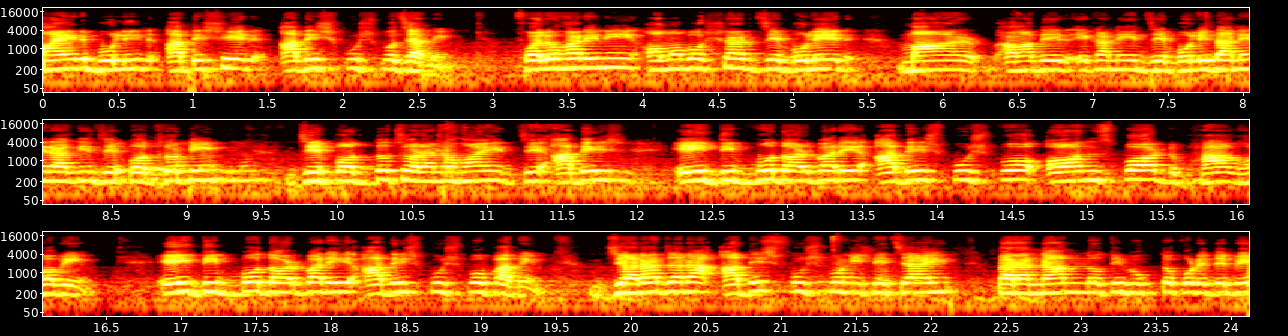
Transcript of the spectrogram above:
মায়ের বলির আদেশের আদেশ পুষ্প যাবে ফলহারিণী অমাবস্যার যে বলের মার আমাদের এখানে যে বলিদানের আগে যে পদ্মটি, যে পদ্ম চড়ানো হয়, যে আদেশ, এই দিব্য দরবারে আদেশ পুষ্প অন স্পট ভাগ হবে। এই দিব্য দরবারে আদেশ পুষ্প পাবে। যারা যারা আদেশ পুষ্প নিতে চায়, তারা নাম নথিভুক্ত করে দেবে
